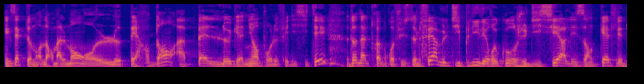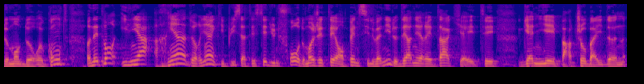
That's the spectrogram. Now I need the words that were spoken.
Exactement. Normalement, le perdant appelle le gagnant pour le féliciter. Donald Trump refuse de le faire, multiplie les recours judiciaires, les enquêtes, les demandes de recompte. Honnêtement, il n'y a rien de rien qui puisse attester d'une fraude. Moi, j'étais en Pennsylvanie, le dernier État qui a été gagné par Joe Biden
